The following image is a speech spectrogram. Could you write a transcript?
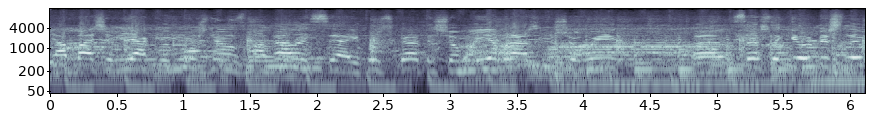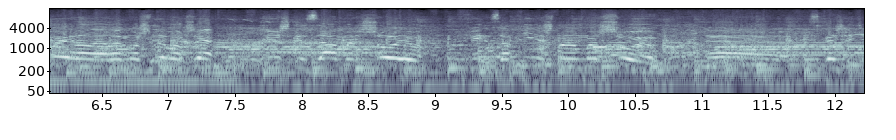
Я бачив, як ви мужньо змагалися, і хочу сказати, що моє враження, що ви е, все ж таки обійшли, виграли, але можливо вже трішки за межою, за фінішною межою. Скажіть,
